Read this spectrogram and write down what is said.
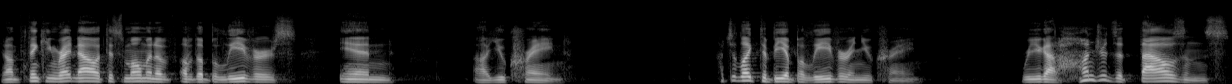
You know, I'm thinking right now at this moment of, of the believers in uh, Ukraine. How'd you like to be a believer in Ukraine, where you got hundreds of thousands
